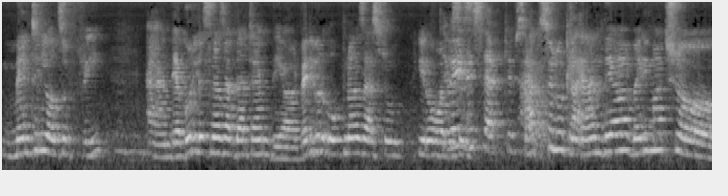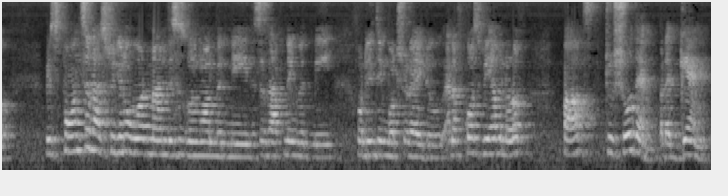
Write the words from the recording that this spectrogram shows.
mentally also free. Mm-hmm. And they are good listeners at that time. They are very good openers as to you know what They're this very is. receptive. Absolutely, and they are very much uh, responsive as to you know what, ma'am, this is going on with me. This is happening with me. What do you think? What should I do? And of course, we have a lot of paths to show them. But again,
